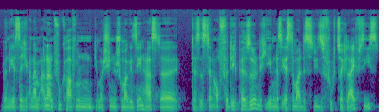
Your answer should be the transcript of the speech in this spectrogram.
wenn du jetzt nicht an einem anderen Flughafen die Maschine schon mal gesehen hast, äh, das ist dann auch für dich persönlich eben das erste Mal, dass du dieses Flugzeug live siehst.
